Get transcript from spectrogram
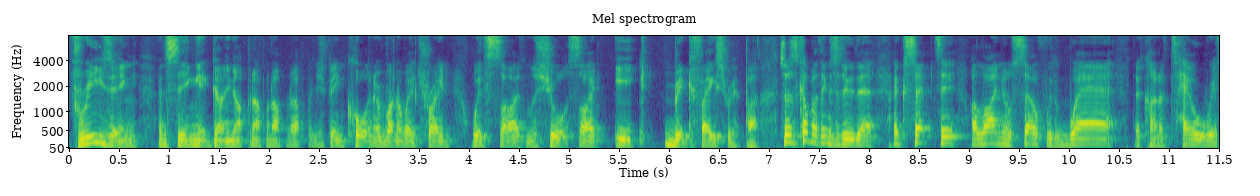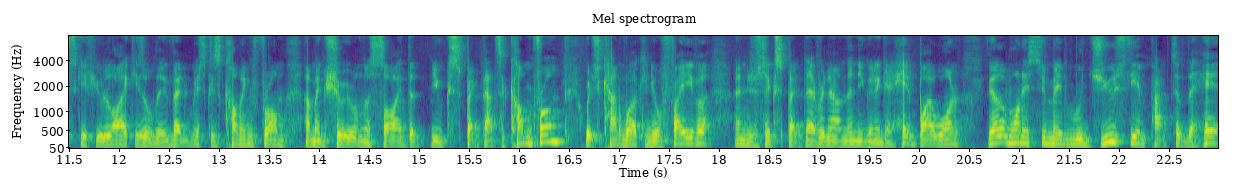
freezing and seeing it going up and up and up and up and just being caught in a runaway train with sides on the short side. Eek, big face ripper. So there's a couple of things to do there. Accept it, align yourself with where the kind of tail risk, if you like, is or the event risk is coming from, and make sure you're on the side that you expect that to come from, which can work in your favor. And just expect every now and then you're going to get hit by one. The other one is to maybe reduce the impact of the hit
